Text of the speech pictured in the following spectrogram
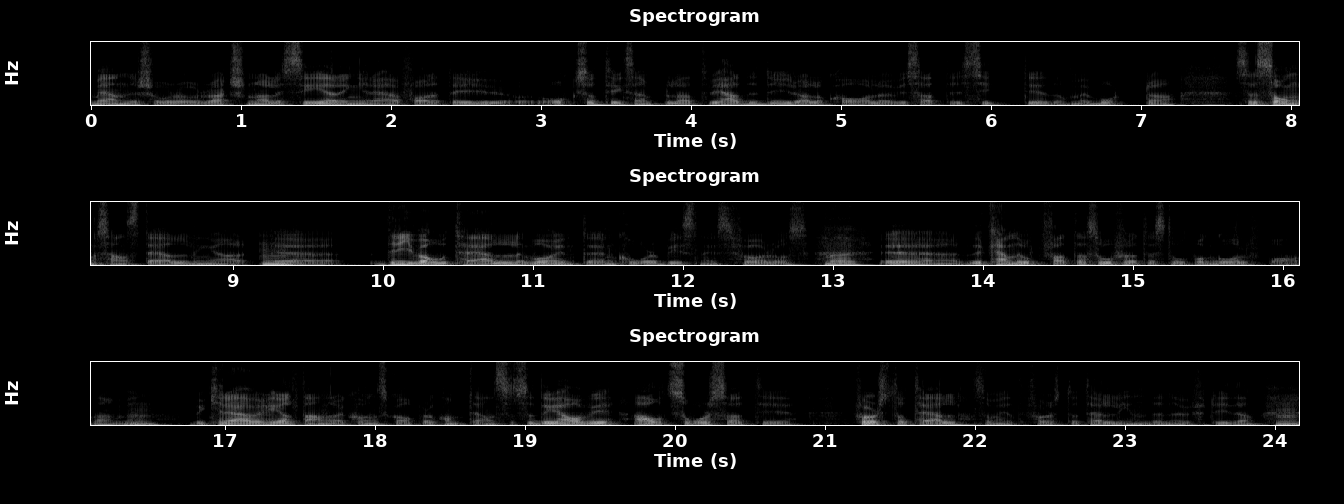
människor och rationalisering i det här fallet är ju också till exempel att vi hade dyra lokaler. Vi satt i city, de är borta. Säsongsanställningar. Mm. Eh, driva hotell var inte en core business för oss. Eh, det kan uppfattas så för att det står på en golfbana men Mm. det kräver helt andra kunskaper och kompetenser. Så det har vi outsourcat till First Hotel som heter First Hotel Linde nu för tiden. Mm.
